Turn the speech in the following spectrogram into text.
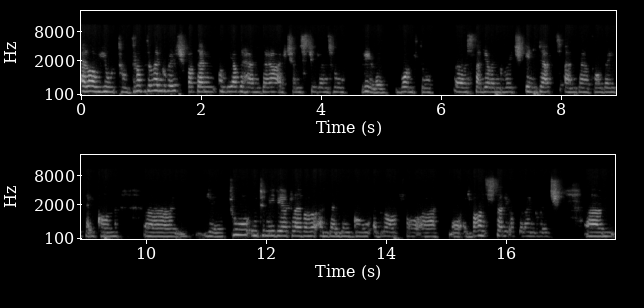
allow you to drop the language. But then on the other hand, there are actually students who really want to uh, study language in depth and therefore they take on uh, year two intermediate level and then they go abroad for a more advanced study of the language. Um,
